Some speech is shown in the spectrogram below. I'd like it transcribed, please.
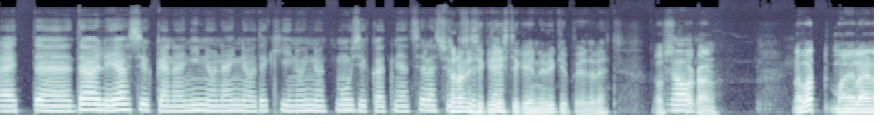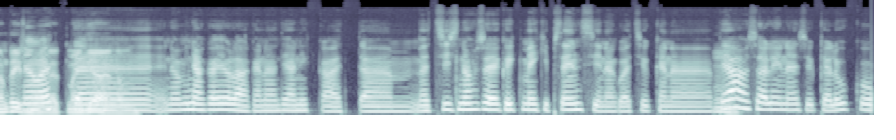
et äh, ta oli jah, siukene ninnu-nännu, tegi nunnut muusikat, nii et selles suhtes. tal on isegi et... eestikeelne Vikipeedia leht. oh no, pagan no vot, ma ei ole enam teismeline no,, et ma ei tea enam. Äh, no mina ka ei ole, aga no tean ikka, et ähm,, et siis noh, see kõik make ib sense'i nagu, et niisugune mm. peaosaline, niisugune lugu,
